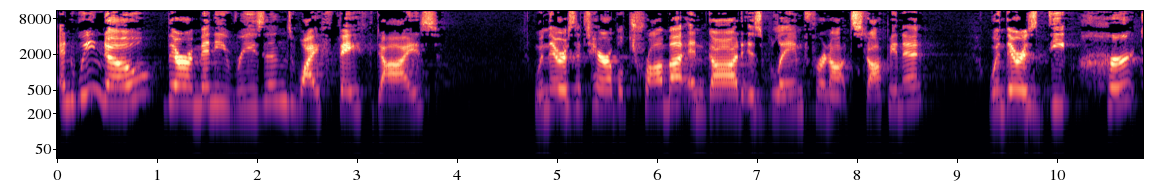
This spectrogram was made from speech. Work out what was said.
And we know there are many reasons why faith dies. When there is a terrible trauma and God is blamed for not stopping it, when there is deep hurt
